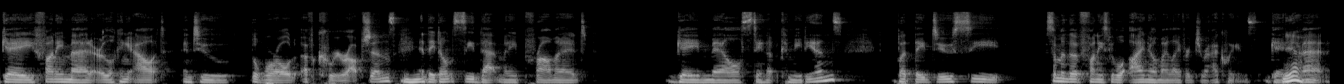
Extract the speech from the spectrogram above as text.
gay, funny men are looking out into the world of career options Mhm. and they don't see that many prominent gay male stand up comedians, but they do see. Some of the funniest people I know in my life are drag queens, gay Yeah. men.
